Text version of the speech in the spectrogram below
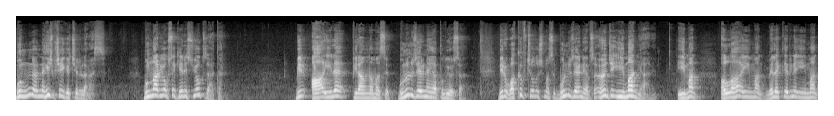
Bunun önüne hiçbir şey geçirilemez. Bunlar yoksa gerisi yok zaten. Bir aile planlaması bunun üzerine yapılıyorsa, bir vakıf çalışması bunun üzerine yapsa, önce iman yani. İman, Allah'a iman, meleklerine iman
